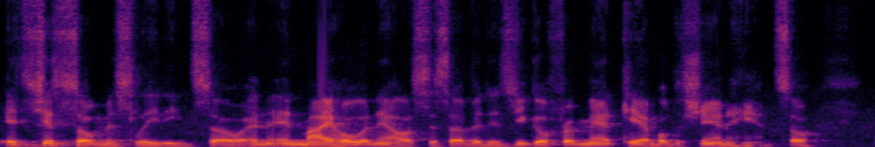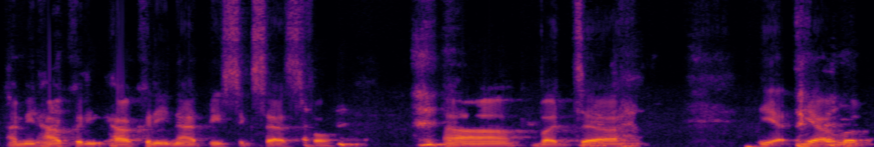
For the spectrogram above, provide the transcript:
It's just so misleading. So, and, and my whole analysis of it is you go from Matt Campbell to Shanahan. So, I mean, how could he how could he not be successful? Uh, but uh, yeah, yeah. Look,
